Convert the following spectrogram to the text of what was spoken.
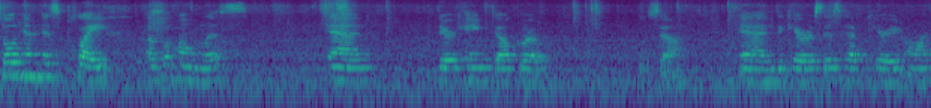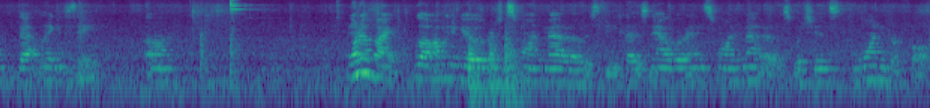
told him his plight of the homeless, and there came Del Grove. So, and the Carises have carried on that legacy. Um, One of my, well, I'm gonna go over to Swan Meadows because now we're in Swan Meadows, which is wonderful.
